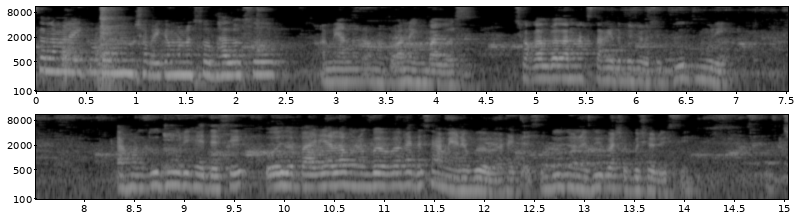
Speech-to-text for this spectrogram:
আসসালামু আলাইকুম। সবাই কেমন আছো? ভালো আছো? আমি আল্লাহর মতো অনেক ভালো আছি। সকালবেলা নাস্তা খাইতে বসে বসে দুধ মুড়ি। এখন দুধ মুড়ি খাইতেছি। ওই যে বাড়িওয়ালা মানে বয়ে বয়ে খাইতেছে, আমি এনে বয়ে বয়ে খাইতেছি। দুজনে দুই পাশে বসে রয়েছি বুঝছ?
